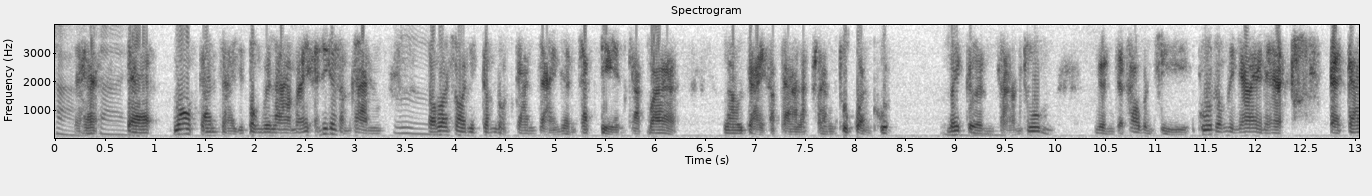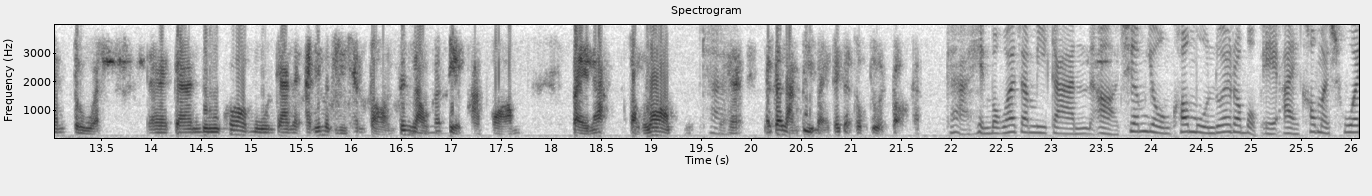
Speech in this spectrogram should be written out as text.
ค่ะนะฮะใช่แต่รอบการจ่ายจะตรงเวลาไหมอันนี้ก็สำคัญอืมสปชนี่กำหนดการจ่ายเงินชัดเจนครับว่า เราจ่ายสัปดาห์ละครั้งทุกวันพุธไม่เกินสามทุ่มเงินจะเข้าบัญชี พูดง่ายๆนะฮะแต่การตรวจเอ่อการดูข้อมูลการอะไรอันนี้มันจะมีขั้นตอน ซึ่งเราก็เตรียมความพร้อมไปละสองรอบค่ะนะฮะแล้วก็หลังปีใหม่ก็จะทบทวนต่อครับ ค่ะ เห็นบอกว่าจะมีการเอ่อเชื่อมโยงข้อมูลด้วยระบบ AI เข้ามาช่วย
